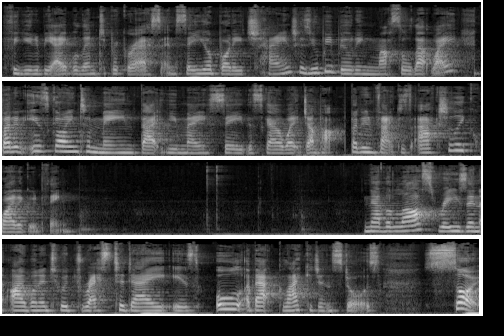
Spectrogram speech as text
for you to be able then to progress and see your body change because you'll be building muscle that way. But it is going to mean that you may see the scale weight jump up. But in fact, it's actually quite a good thing. Now, the last reason I wanted to address today is all about glycogen stores. So,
